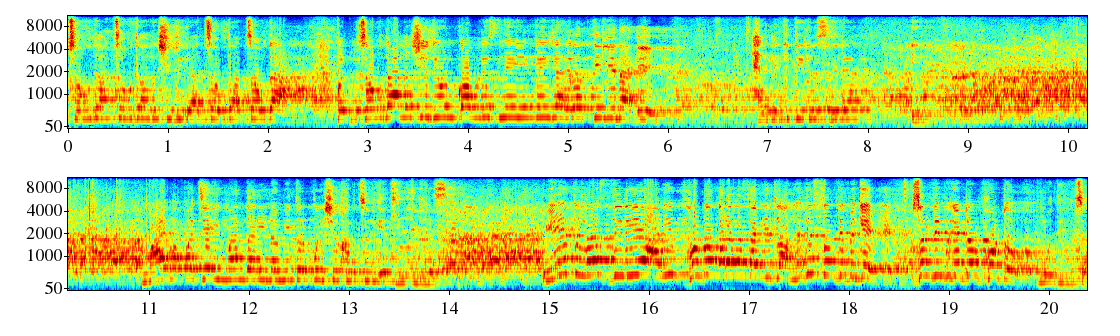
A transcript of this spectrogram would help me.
चौदा चौदा लशी दिल्या चौदा चौदा. पण चौदा लशी देऊन काँग्रेसने एकही जाहिरात केली नाही. ह्यांनी किती लस दिल्या? माय बापाच्या इमानदारीनं मी तर पैसे खर्चून घेतली ती लस. एक लस दिली आणि फोटो काढायला सांगितला. लगेच सर्टिफिकेट सर्टिफिकेट फोटो मोदींचा.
